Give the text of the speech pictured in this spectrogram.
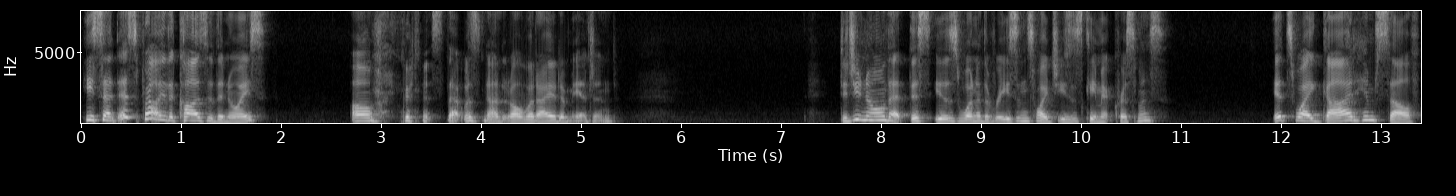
He said, That's probably the cause of the noise. Oh my goodness, that was not at all what I had imagined. Did you know that this is one of the reasons why Jesus came at Christmas? It's why God Himself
